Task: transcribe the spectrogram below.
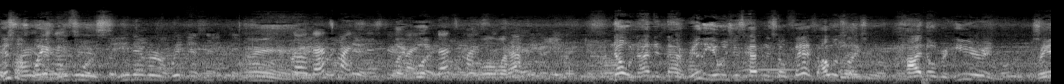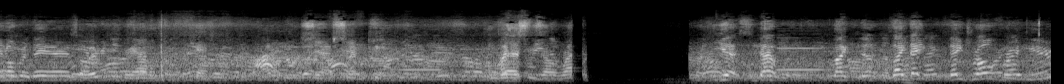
This was way This before. is- You never witnessed anything. Man. No, that's my sister. Like Like what? that's my Well, what happened? No, not not really. It was just happening so fast. I was like hiding over here and ran over there, so everything. Brianna. Okay. Chef, Chef King. I'm glad she's all right. Yes, that was like the, like they they drove right here.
